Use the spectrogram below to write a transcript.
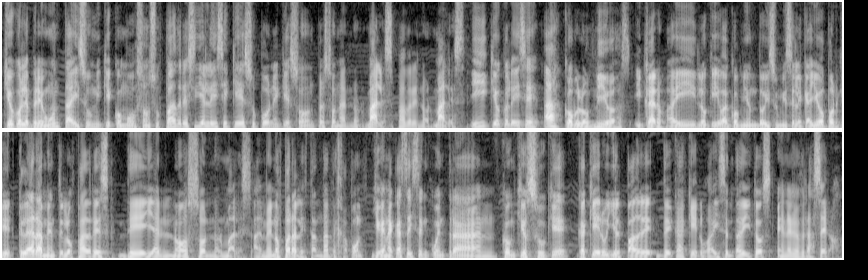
Kyoko le pregunta a Izumi que cómo son sus padres y él le dice que supone que son personas normales, padres normales. Y Kyoko le dice, ah, como los míos. Y claro, ahí lo que iba comiendo Izumi se le cayó porque claramente los padres de ella no son normales, al menos para el estándar de Japón. Llegan a casa y se encuentran con Kyosuke, Kakeru y el padre de Kakeru, ahí sentaditos en el brasero.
